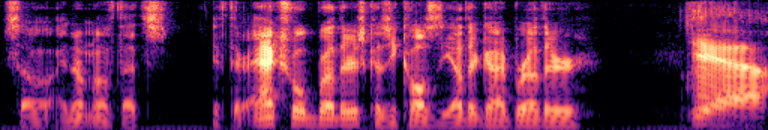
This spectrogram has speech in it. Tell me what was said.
So I don't know if that's if they're actual brothers because he calls the other guy brother. Yeah.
